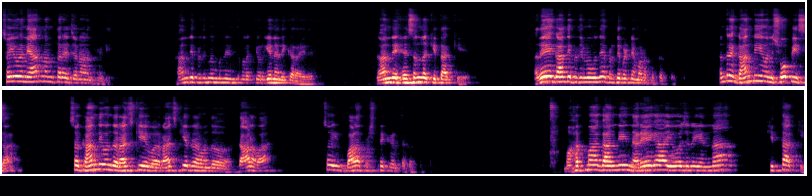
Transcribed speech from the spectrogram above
ಸೊ ಇವ್ರನ್ನ ಯಾರು ನಂಬ್ತಾರೆ ಜನ ಅಂತ ಹೇಳಿ. ಗಾಂಧಿ ಪ್ರತಿಮೆ ಮುಂದೆ ನಿಂತ್ಕೊಳ್ಳೋಕೆ ಇವ್ರಿಗೇನು ಅಧಿಕಾರ ಇದೆ? ಗಾಂಧಿ ಹೆಸರನ್ನ ಕಿತಾಕಿ, ಅದೇ ಗಾಂಧಿ ಪ್ರತಿಮೆ ಮುಂದೆ ಪ್ರತಿಭಟನೆ ಮಾಡತಕ್ಕಂಥದ್ದು. ಅಂದ್ರೆ ಗಾಂಧಿ ಒಂದು ಶೋ ಪೀಸ ಸೊ ಗಾಂಧಿ ಒಂದು ರಾಜಕೀಯ, ರಾಜಕೀಯದ ಒಂದು ದಾಳವ ಸೊ ಈ ಬಹಳ ಪ್ರಶ್ನೆ ಕೇಳ್ತಕ್ಕಂಥದ್ದು. ಮಹಾತ್ಮ ಗಾಂಧಿ ನರೇಗಾ ಯೋಜನೆಯನ್ನ ಕಿತ್ತಾಕಿ.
